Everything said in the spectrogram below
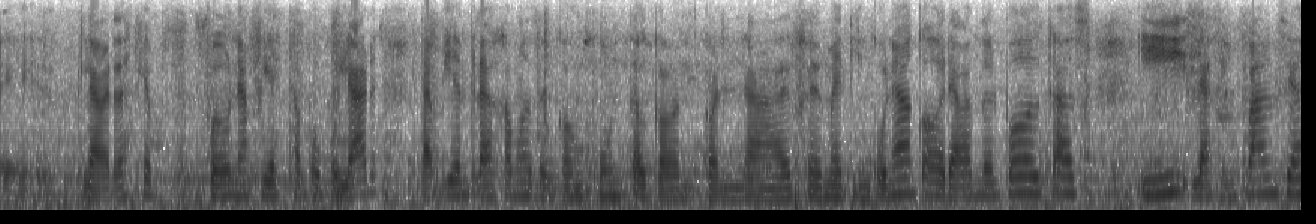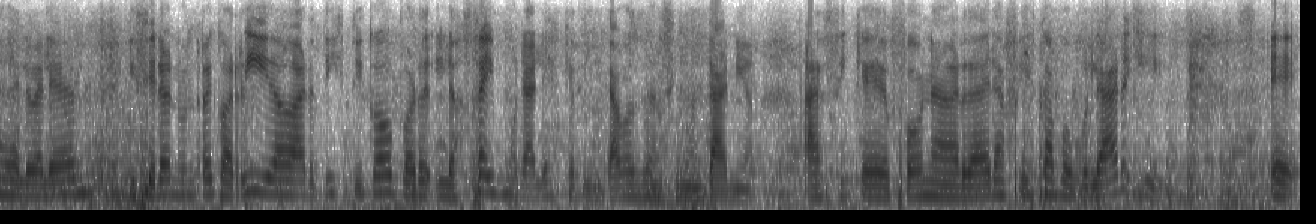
eh, la verdad es que fue una fiesta popular también trabajamos en conjunto con, con la FM Tincunaco grabando el podcast y las infancias del Belén hicieron un recorrido artístico por los seis murales que pintamos en simultáneo así que fue una verdadera fiesta popular y eh,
